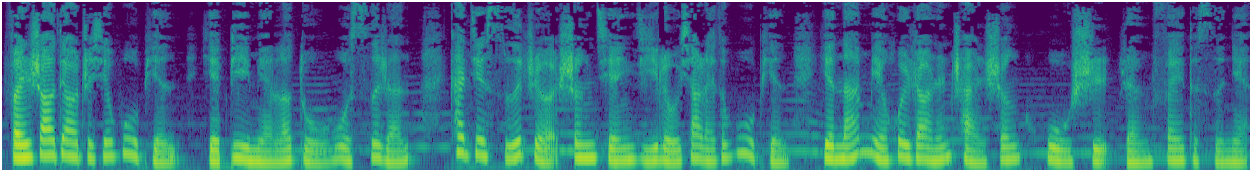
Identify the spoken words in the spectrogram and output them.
焚烧掉这些物品，也避免了睹物思人。看见死者生前遗留下来的物品，也难免会让人产生物是人非的思念。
